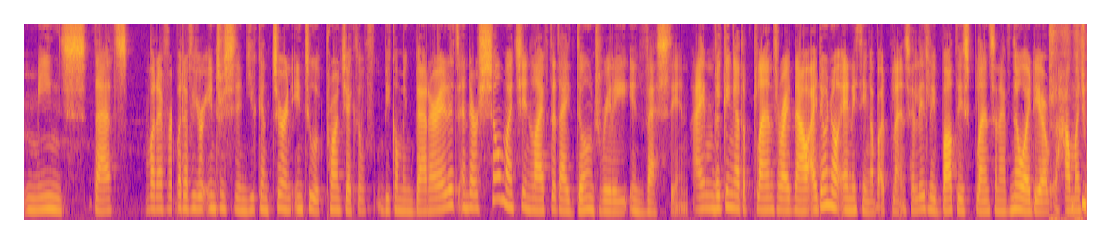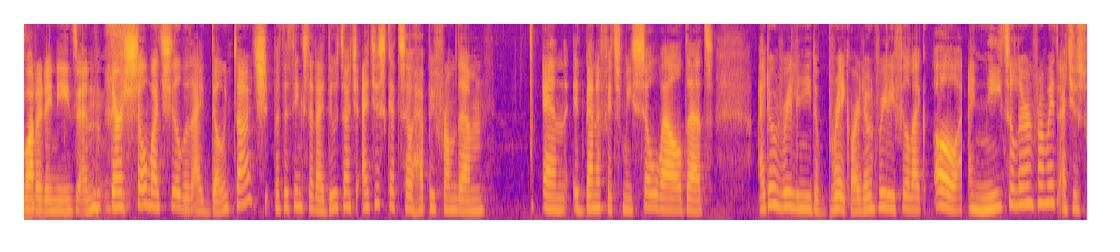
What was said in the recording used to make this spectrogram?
means that whatever whatever you're interested in you can turn into a project of becoming better at it. And there's so much in life that i don't really invest in. I'm looking at the plants right now. I don't know anything about plants. I literally bought these plants and i have no idea how much water they need. And there's so much still that i don't touch. But the things that i do touch i just get so happy from them. And it benefits me so well that I don't really need a break or I don't really feel like, oh, I need to learn from it. I just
